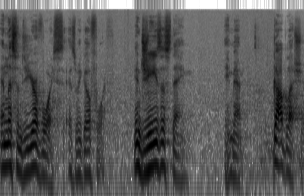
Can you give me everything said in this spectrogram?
and listen to your voice as we go forth. In Jesus' name, amen. God bless you.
